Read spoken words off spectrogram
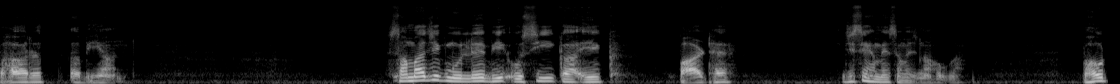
भारत अभियान। सामाजिक मूल्य भी उसी का एक पार्ट है, जिसे हमें समझना होगा। बहुत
